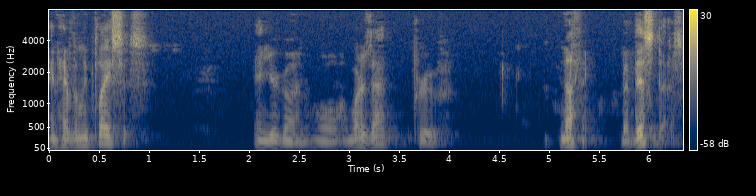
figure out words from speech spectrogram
in heavenly places. And you're going, well, what does that prove? Nothing. But this does.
